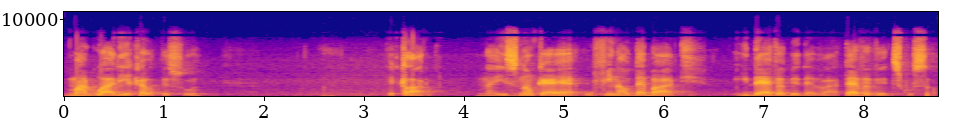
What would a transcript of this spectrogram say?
magoaria aquela pessoa. E claro, né, isso não quer o final do debate. E deve haver debate, deve haver discussão.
